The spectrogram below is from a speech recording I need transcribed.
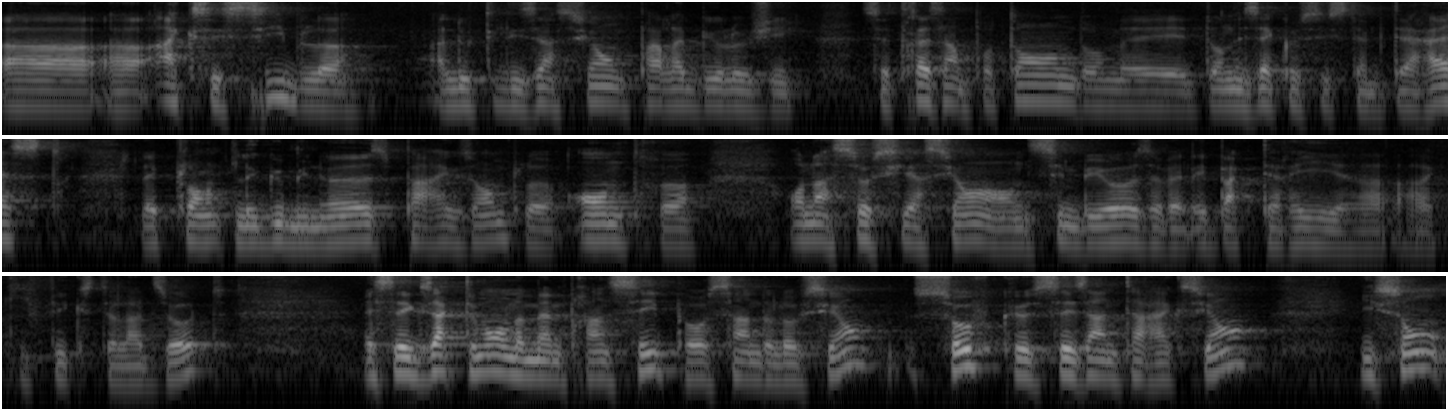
accessible à l'utilisation par la biologie. C'est très important dans les, dans les, écosystèmes terrestres. Les plantes légumineuses, par exemple, entrent en association, en symbiose avec les bactéries qui fixent de l'azote. Et c'est exactement le même principe au sein de l'océan, sauf que ces interactions, ils sont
